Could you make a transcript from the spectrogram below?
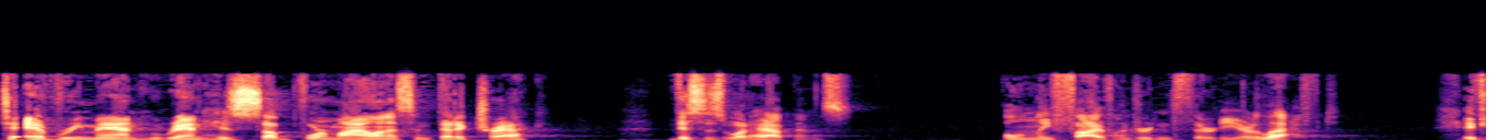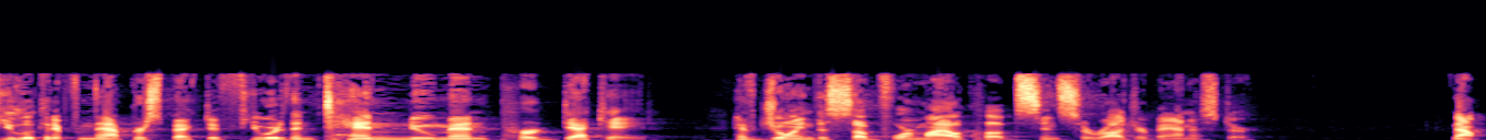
to every man who ran his sub 4 mile on a synthetic track, this is what happens. Only 530 are left. If you look at it from that perspective, fewer than 10 new men per decade have joined the sub 4 mile club since Sir Roger Bannister. Now,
